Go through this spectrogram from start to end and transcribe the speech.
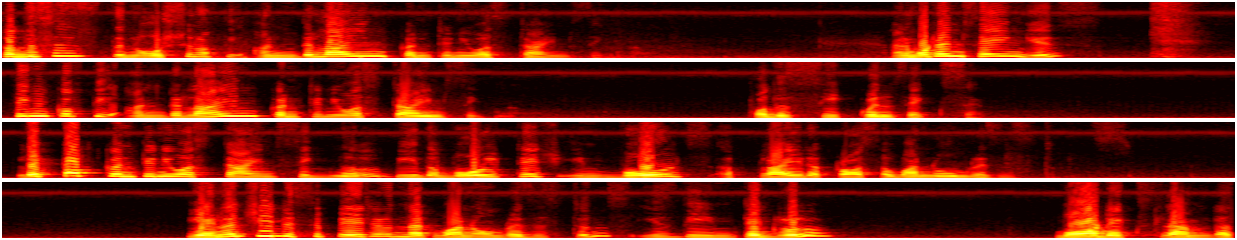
So, this is the notion of the underlying continuous time signal. And what I am saying is think of the underlying continuous time signal for the sequence x n. Let that continuous time signal be the voltage in volts applied across a 1 ohm resistance. The energy dissipated in that 1 ohm resistance is the integral mod x lambda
